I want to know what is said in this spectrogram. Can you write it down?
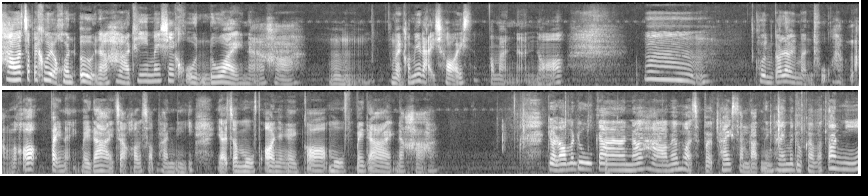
เขาจะไปคุยกับคนอื่นนะคะ ที่ไม่ใช่คุณด้วยนะคะ อืมเหมือนเขามีหลายช้อยส์ประมาณนั้นเนาะอืม คุณก็เลยเหมือนถูกหักหลัง แล้วก็ไปไหนไม่ได้จากความสัมพันธ์นี้ อยากจะ move on ยังไงก็ move ไม่ได้นะคะ เดี๋ยวเรามาดูกันนะคะ แม่หมอจะเปิดไพ่สำหรับหนึ่งให้มาดูกันว่าตอนนี้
